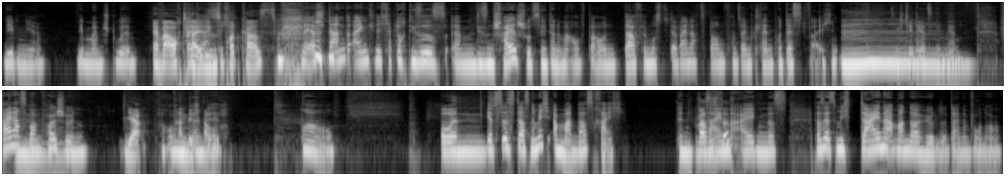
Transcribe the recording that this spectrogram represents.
neben mir, neben meinem Stuhl. Er war auch Teil dieses Podcasts. Na, er stand eigentlich, ich habe doch dieses, ähm, diesen Schallschutz, den ich dann immer aufbaue. Und dafür musste der Weihnachtsbaum von seinem kleinen Podest weichen. Mm. Deswegen steht er jetzt neben mir. Weihnachtsbaum, mm. voll schön. Ja, auch fand ich auch. Wow. Und jetzt ist das nämlich Amandas Reich. In Was dein das? eigenes. Das ist jetzt nämlich deine Amanda-Höhle, deine Wohnung.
